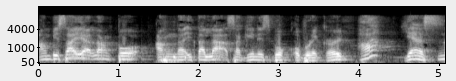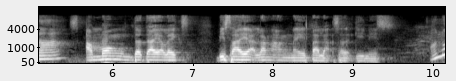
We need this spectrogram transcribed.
Ang Bisaya lang po ang naitala sa Guinness Book of Record. Ha? Yes. Na? Among the dialects, Bisaya lang ang naitala sa Guinness. Ano?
